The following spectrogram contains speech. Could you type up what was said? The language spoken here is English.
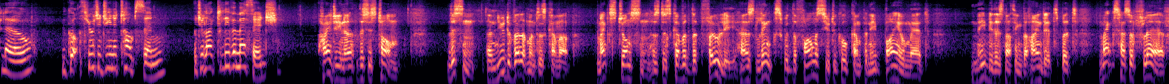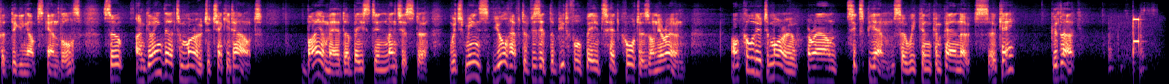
Hello. You got through to Gina Thompson. Would you like to leave a message? Hi, Gina. This is Tom. Listen, a new development has come up. Max Johnson has discovered that Foley has links with the pharmaceutical company Biomed. Maybe there's nothing behind it, but Max has a flair for digging up scandals, so I'm going there tomorrow to check it out. Biomed are based in Manchester, which means you'll have to visit the beautiful babe's headquarters on your own. I'll call you tomorrow around 6 p.m. so we can compare notes, okay? Good luck.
